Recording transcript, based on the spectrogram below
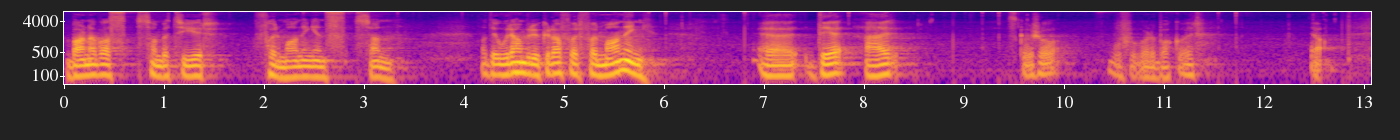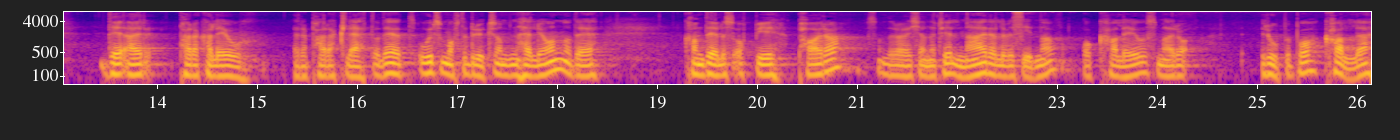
Barnabas, som betyr formaningens sønn. Og Det ordet han bruker da for formaning, eh, det er Skal vi se Hvorfor går det bakover? Ja. Det er parakaleo, eller paraklet. Og Det er et ord som ofte brukes om Den hellige ånd. og det kan deles opp i para, som dere kjenner til, nær eller ved siden av, og kaleo, som er å rope på, kalle.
